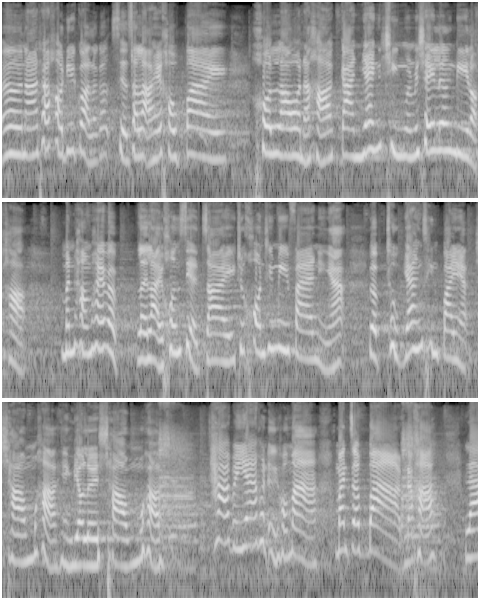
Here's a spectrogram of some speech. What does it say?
เออนะ ถ้าเขาดีกว่าแล้วก็เสียสละให้เขาไป คนเรานะคะ การแย่งชิงมันไม่ใช่เรื่องดีหรอกค่ะ มันทำให้แบบหลาย ๆ คนเสียใจ ทุกคนที่มีแฟนอย่างเงี้ยแบบถูกแย่งชิงไปเนี่ยช้ำค่ะ อย่างเดียวเลยช้ำค่ะ ถ้าไปแย่งคนอื่นเข้ามา มันจะบาปนะคะ และ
